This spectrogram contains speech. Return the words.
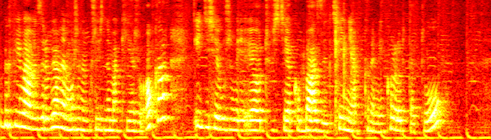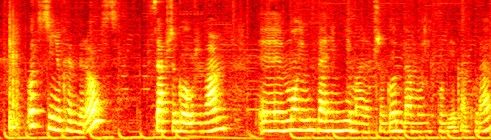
Brwi mamy zrobione, możemy przejść do makijażu oka i dzisiaj użyję oczywiście jako bazy cienia w kremie Color Tattoo w odcieniu de Rose. Zawsze go używam. Y, moim zdaniem nie ma lepszego dla moich powiek akurat.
